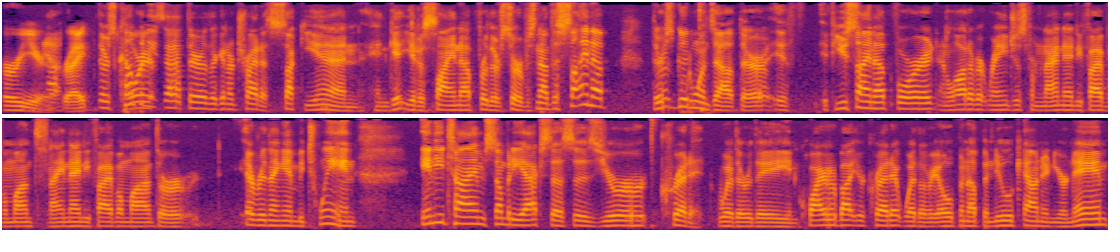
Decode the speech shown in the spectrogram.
per year, Yeah. right? There's companies out there that are going to try to suck you in and get you to sign up for their service. Now, the sign up, there's good ones out there. If if you sign up for it, and a lot of it ranges from 9.95 a month, to 9.95 a month, or everything in between. Anytime somebody accesses your credit, whether they inquire about your credit, whether they open up a new account in your name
